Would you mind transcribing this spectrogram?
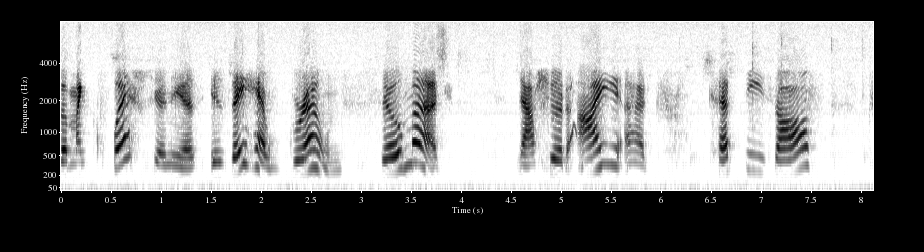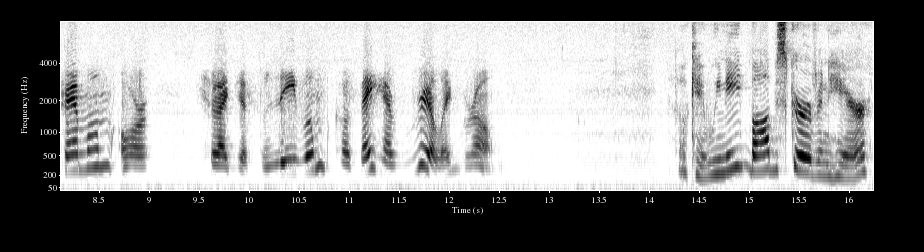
But my question is, is they have grown so much. Now, should I uh, tr- cut these off, trim them, or should I just leave them? Because they have really grown. Okay, we need Bob Skirvin here,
